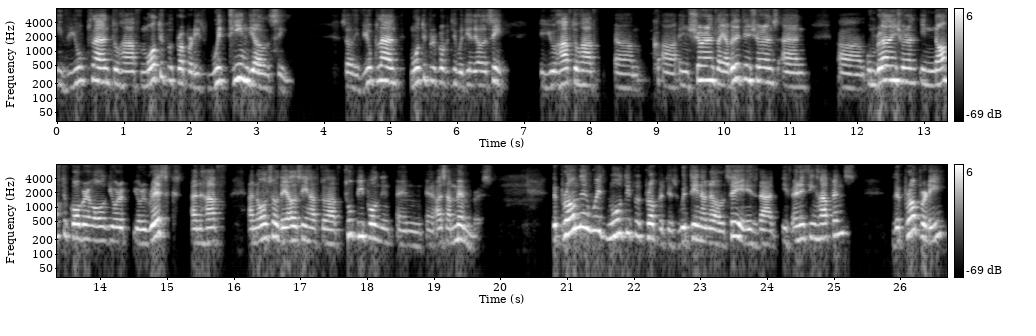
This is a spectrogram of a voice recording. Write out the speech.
if you plan to have multiple properties within the LLC. So if you plan multiple properties within the LLC, you have to have um, uh, insurance, liability insurance, and uh, umbrella insurance enough to cover all your, your risks and have, and also the LLC have to have two people in, in, in as a members. The problem with multiple properties within an LLC is that if anything happens, the property,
